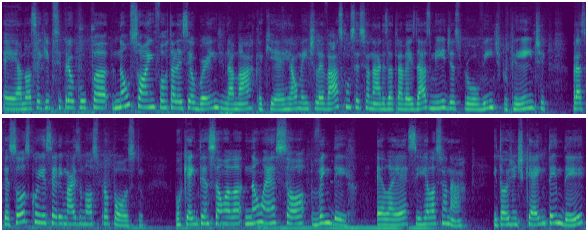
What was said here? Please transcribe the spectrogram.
É, a nossa equipe se preocupa não só em fortalecer o branding da marca, que é realmente levar as concessionárias através das mídias para o ouvinte, para o cliente, para as pessoas conhecerem mais o nosso propósito. Porque a intenção ela não é só vender, ela é se relacionar. Então a gente quer entender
